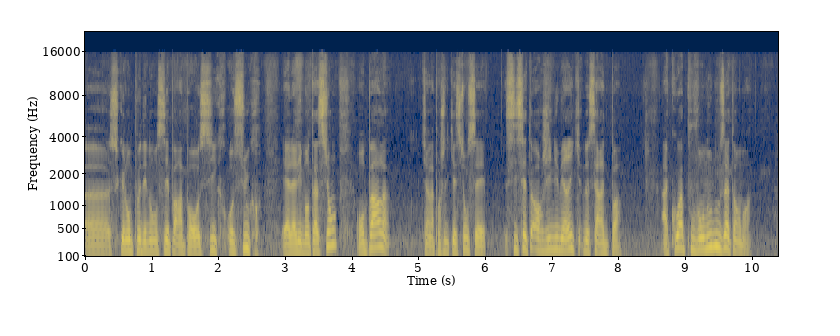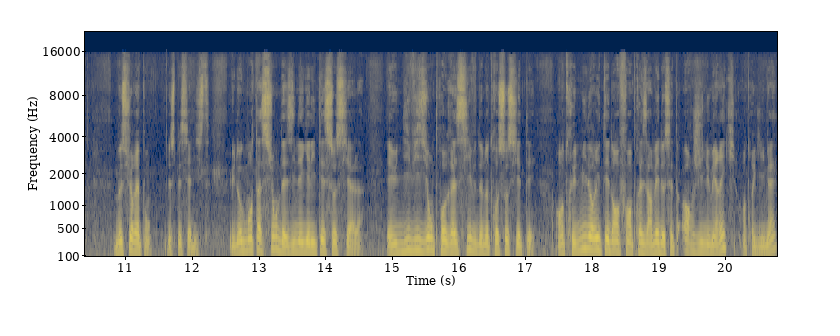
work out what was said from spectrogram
euh, ce que l'on peut dénoncer par rapport au sucre, au sucre et à l'alimentation. On parle, tiens, la prochaine question c'est, si cette orgie numérique ne s'arrête pas, à quoi pouvons-nous nous attendre? Monsieur répond, le spécialiste, une augmentation des inégalités sociales et une division progressive de notre société entre une minorité d'enfants préservés de cette orgie numérique, entre guillemets,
